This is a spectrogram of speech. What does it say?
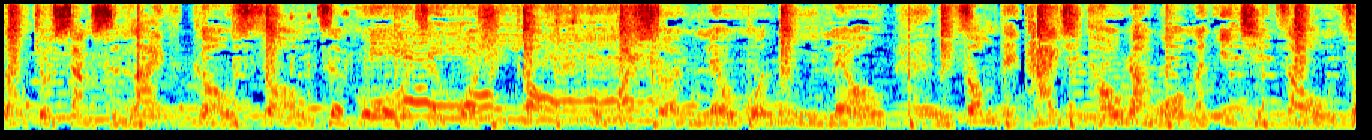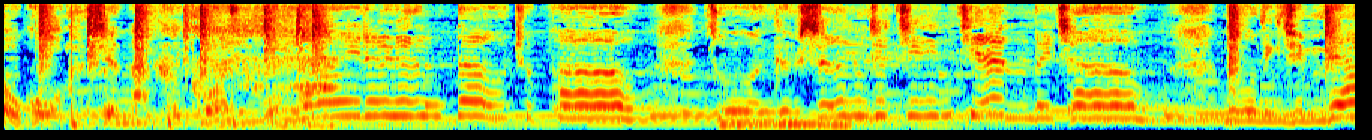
走，就像是 life go slow。这过程或许痛，不管顺流或逆流，你总得抬起头，让我们一起走，走过艰难和困惑。爱的人到处跑，昨晚刚升职，今天被炒，莫名其妙，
